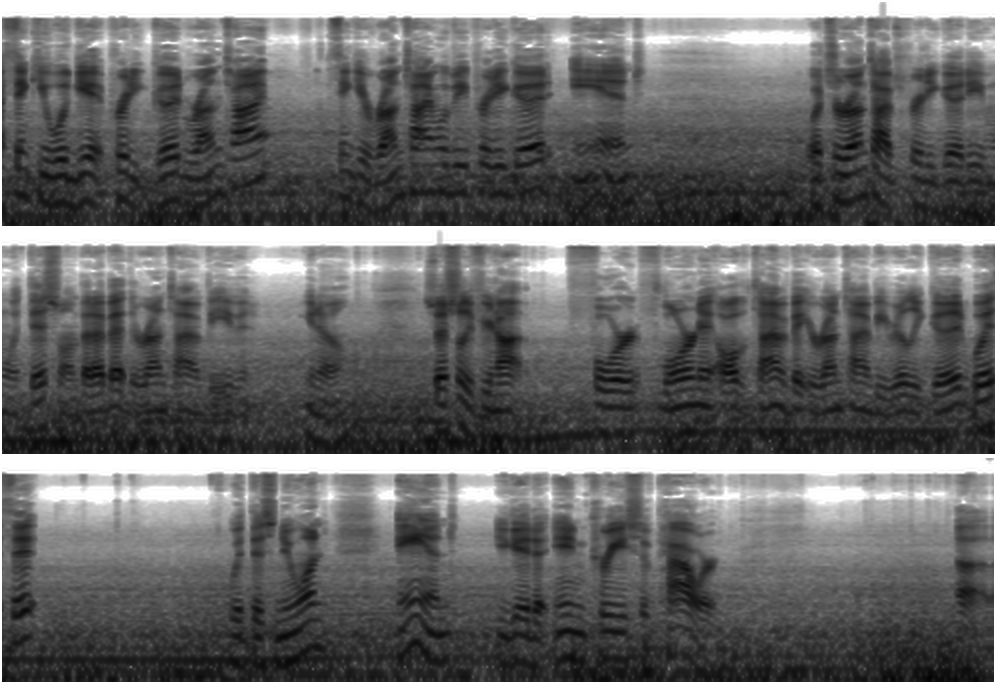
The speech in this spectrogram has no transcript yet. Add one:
I think you would get pretty good runtime. I think your runtime would be pretty good and which the runtime's pretty good even with this one, but I bet the runtime would be even you know, especially if you're not for flooring it all the time. I bet your runtime would be really good with it, with this new one, and you get an increase of power. Uh,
